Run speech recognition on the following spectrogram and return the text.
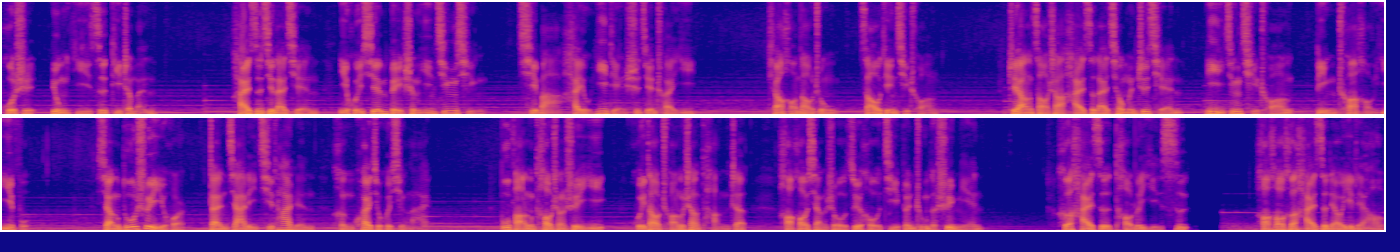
或是用椅子抵着门。孩子进来前，你会先被声音惊醒，起码还有一点时间穿衣。调好闹钟，早点起床，这样早上孩子来敲门之前，你已经起床并穿好衣服。想多睡一会儿，但家里其他人很快就会醒来。不妨套上睡衣，回到床上躺着，好好享受最后几分钟的睡眠。和孩子讨论隐私，好好和孩子聊一聊，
